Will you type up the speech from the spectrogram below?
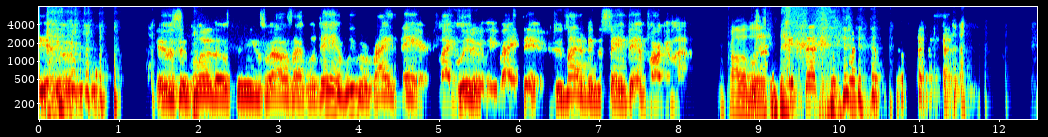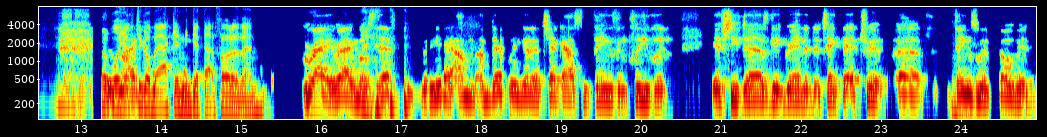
Yeah, it was just one of those things where I was like, well, damn, we were right there, like literally right there. It might have been the same damn parking lot. Probably. well, you have to go back and get that photo then. Right, right, most definitely. but yeah, I'm I'm definitely gonna check out some things in Cleveland if she does get granted to take that trip. Uh, mm-hmm. Things with COVID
